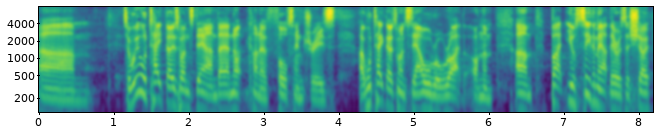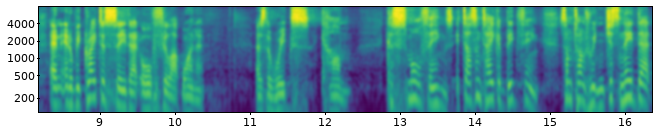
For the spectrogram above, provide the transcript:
Um, so we will take those ones down. They are not kind of false entries. Uh, we'll take those ones down. We'll write on them. Um, but you'll see them out there as a show. And, and it'll be great to see that all fill up, won't it? As the weeks come. Because small things, it doesn't take a big thing. Sometimes we just need that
